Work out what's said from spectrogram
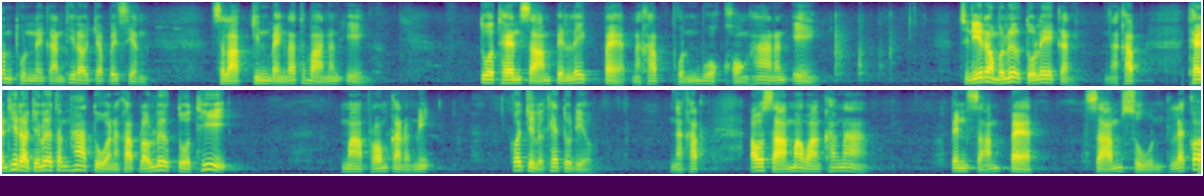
ต้นทุนในการที่เราจะไปเสี่ยงสลากกินแบ่งรัฐบาลนั่นเอง ตัวแทน 3 เป็นเลข8นะครับ ผลบวกของ 5 นั่นเอง ทีนี้เรามาเลือกตัวเลขกันนะครับ แทนที่เราจะเลือกทั้ง 5 ตัวนะครับ เราเลือกตัวที่มาพร้อมกันแบบนี้ ก็จะเหลือแค่ตัวเดียวนะครับ เอา 3 มาวางข้างหน้า เป็น 38 30 และก็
